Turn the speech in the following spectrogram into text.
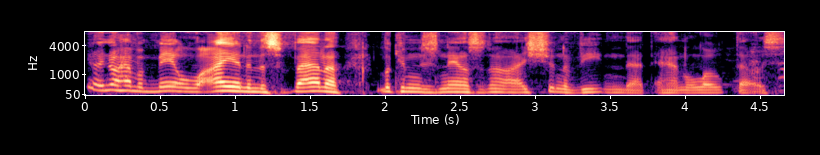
You know, you don't have a male lion in the savannah looking at his nails and, oh, I shouldn't have eaten that antelope. That was,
